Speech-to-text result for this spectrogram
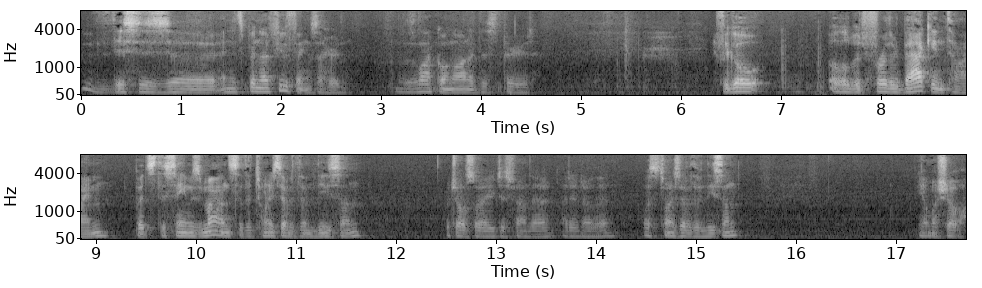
This is, uh, and it's been a few things I heard. There's a lot going on at this period. If we go a little bit further back in time, but it's the same as month, so the 27th of Nisan, which also I just found out. I didn't know that. What's the 27th of Nisan? Yom HaShoah.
